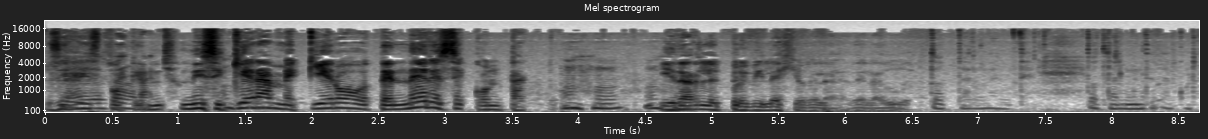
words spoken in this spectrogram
O sea, es porque ni siquiera me quiero tener ese contacto y darle el privilegio de la, de la duda. Totalmente, totalmente de acuerdo.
